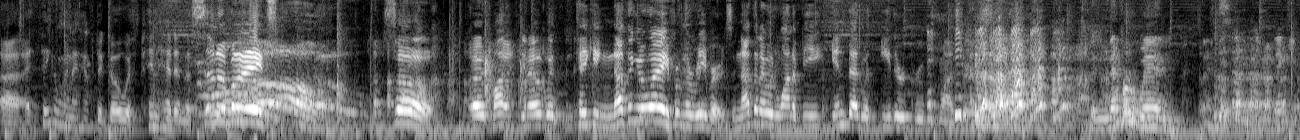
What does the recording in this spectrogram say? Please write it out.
uh, I think I'm gonna have to go with Pinhead and the Cenobites. Oh! So, uh, my, you know, with taking nothing away from the Reavers, and not that I would want to be in bed with either group of monsters. They never win. Thank you.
